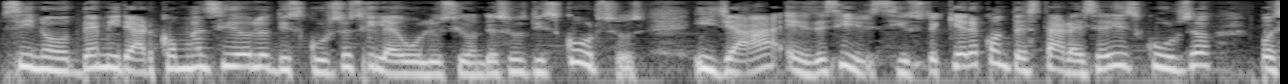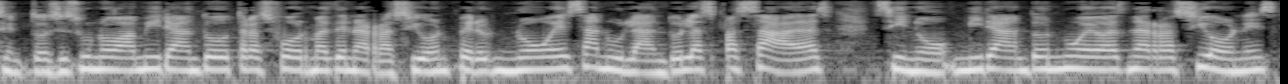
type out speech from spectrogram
sino de mirar cómo han sido los discursos y la evolución de sus discursos. Y ya, es decir, si usted quiere contestar a ese discurso, pues entonces uno va mirando otras formas de narración, pero no es anulando las pasadas, sino mirando nuevas narraciones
